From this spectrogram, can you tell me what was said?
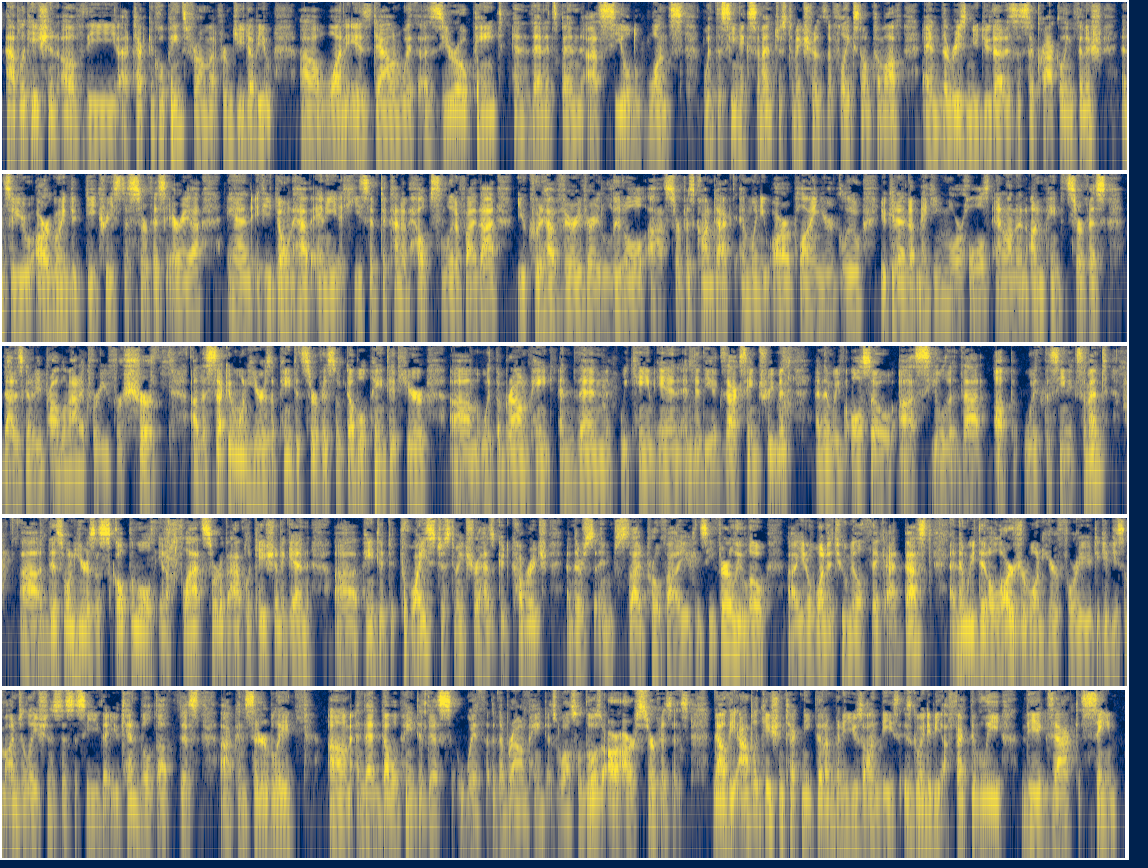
application of the uh, technical paints from uh, from GW. Uh, one is down with a zero paint, and then it's been uh, sealed once with the scenic cement just to make sure that the flakes don't come off. And the reason you do that is is a crackling finish, and so you are going to decrease the surface area. And if you don't have any adhesive to kind of help solidify that, you could have very very little uh, surface contact. And when you are applying your glue, you could end up making more holes. And on an unpainted surface, that is going to be problematic for you for sure sure. Uh, the second one here is a painted surface, so double painted here um, with the brown paint, and then we came in and did the exact same treatment, and then we've also uh, sealed that up with the scenic cement. Uh, this one here is a Sculptamold in a flat sort of application. Again, uh, painted twice just to make sure it has good coverage. And there's inside profile you can see fairly low, uh, you know, one to two mil thick at best. And then we did a larger one here for you to give you some undulations just to see that you can build up this uh, considerably. Um, and then double painted this with the brown paint as well. So those are our surfaces. Now the application technique that I'm going to use on these is going to be effectively the exact same.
